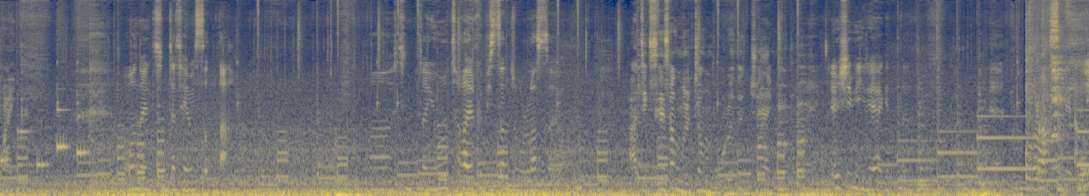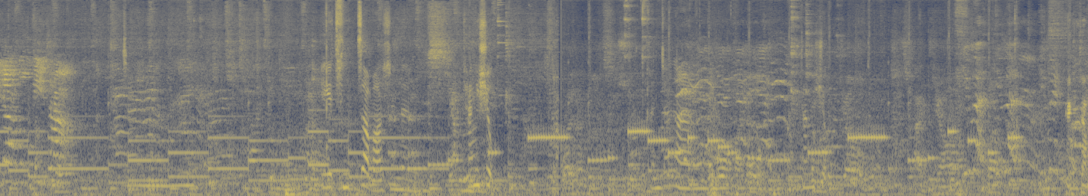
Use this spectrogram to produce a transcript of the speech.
마이크 오늘 진짜 재밌었다. 아 진짜 유모차가 이렇게 비싼 줄 몰랐어요. 아직 세상 물정 모르는 쭈입니다 열심히 일해야겠다. 진짜 맛있는 탕슈. 간장아. 탕슈. 백장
